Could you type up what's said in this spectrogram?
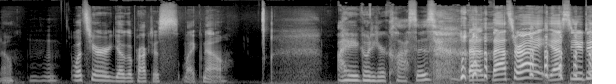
I don't know. hmm What's your yoga practice like now? I go to your classes. That, that's right. Yes, you do.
